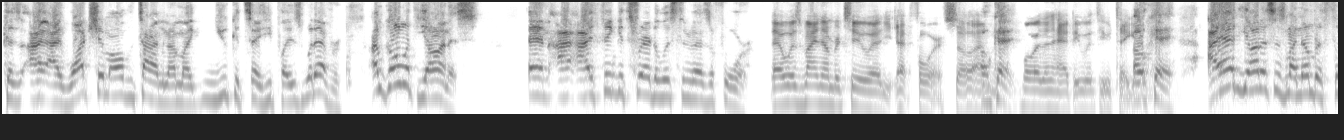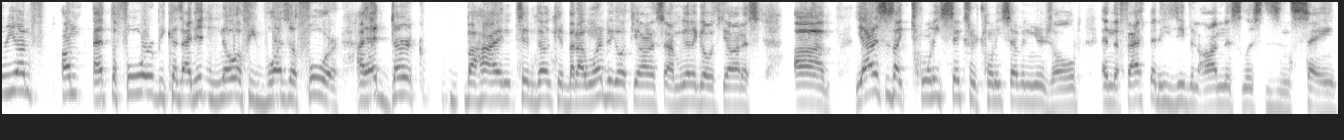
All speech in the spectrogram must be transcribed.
because I, I watch him all the time, and I'm like, you could say he plays whatever. I'm going with Giannis, and I, I think it's fair to list him as a four. That was my number two at, at four, so I'm okay. more than happy with you taking. It. Okay, I had Giannis as my number three on on at the four because I didn't know if he was a four. I had Dirk behind Tim Duncan, but I wanted to go with Giannis. So I'm going to go with Giannis. Um, Giannis is like 26 or 27 years old, and the fact that he's even on this list is insane.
